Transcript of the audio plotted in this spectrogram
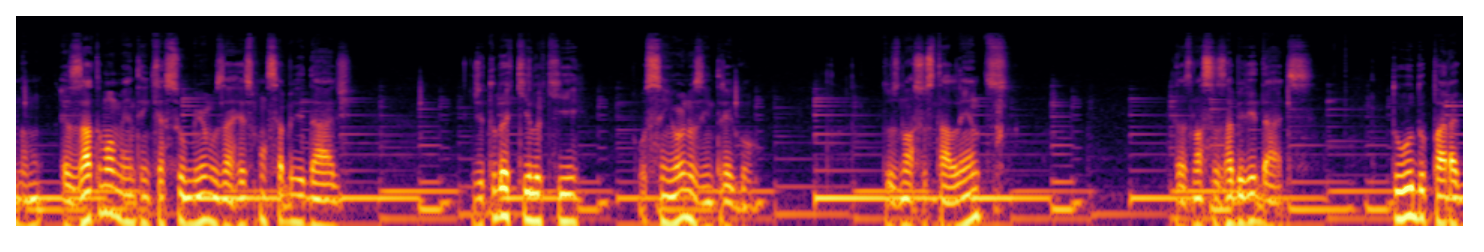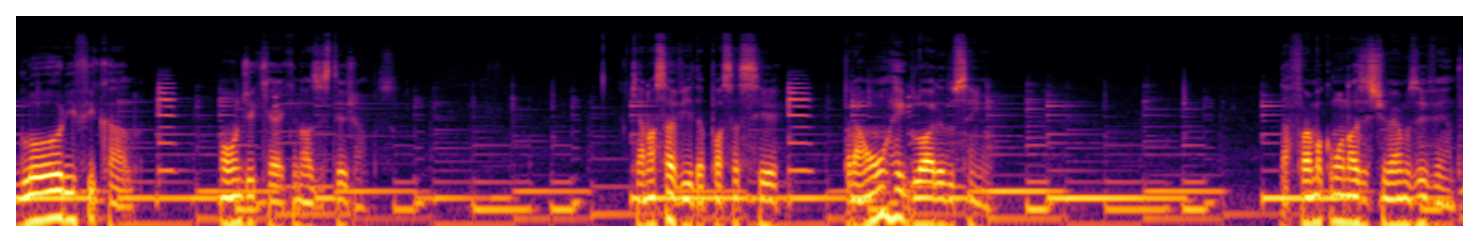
No exato momento em que assumirmos a responsabilidade de tudo aquilo que o Senhor nos entregou dos nossos talentos, das nossas habilidades, tudo para glorificá-lo, onde quer que nós estejamos. Que a nossa vida possa ser para a honra e glória do Senhor, da forma como nós estivermos vivendo,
